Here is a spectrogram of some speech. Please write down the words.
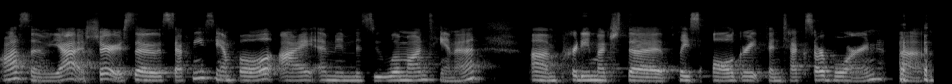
Awesome. Yeah, sure. So, Stephanie Sample, I am in Missoula, Montana, um, pretty much the place all great fintechs are born. Um,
